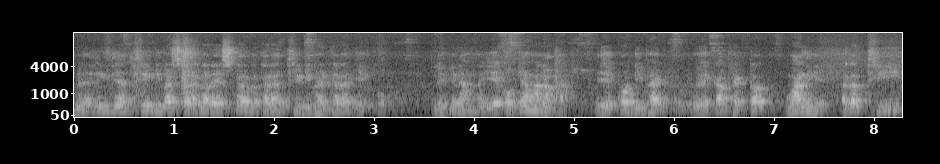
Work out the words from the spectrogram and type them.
मैंने लिख दिया थ्री डिवाइड कर अगर स्क्वायर को करा है थ्री डिवाइड करा ए को। लेकिन हमने ए को क्या माना था? ए को डिवाइड ए का फैक्टर वन ही। अगर थ्री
